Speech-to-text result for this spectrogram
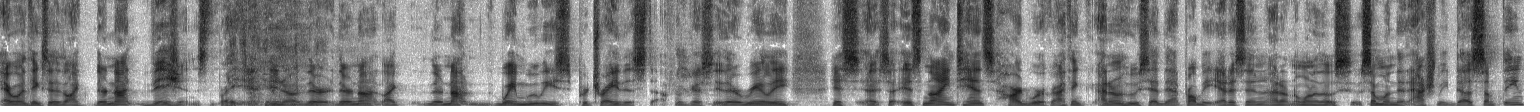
everyone thinks they're like they're not visions Right. you know they're they're not like they're not way movies portray this stuff because they're really it's it's, it's nine tenths hard work i think i don't know who said that probably edison i don't know one of those someone that actually does something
